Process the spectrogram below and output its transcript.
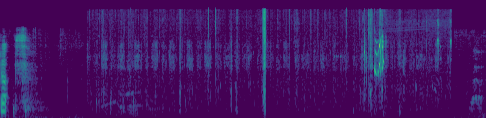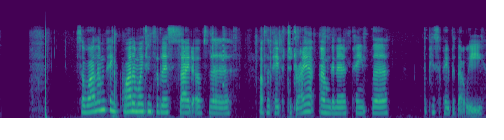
dots So while I'm paint while I'm waiting for this side of the of the paper to dry I'm gonna paint the the piece of paper that we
